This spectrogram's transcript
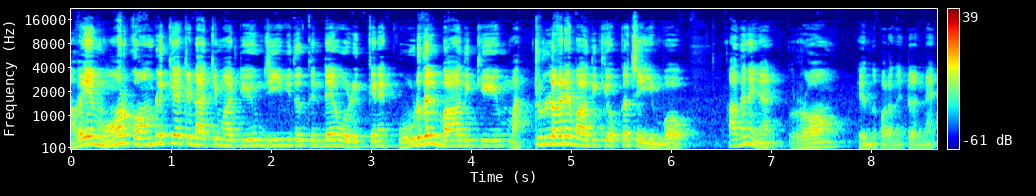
അവയെ മോർ കോംപ്ലിക്കേറ്റഡ് ആക്കി മാറ്റുകയും ജീവിതത്തിന്റെ ഒഴുക്കിനെ കൂടുതൽ ബാധിക്കുകയും മറ്റുള്ളവരെ ബാധിക്കുകയും ഒക്കെ ചെയ്യുമ്പോൾ അതിനെ ഞാൻ റോങ് എന്ന് പറഞ്ഞിട്ട് തന്നെ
